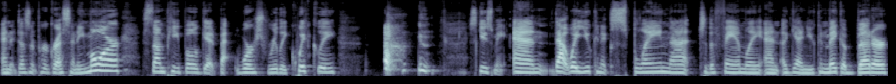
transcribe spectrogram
and it doesn't progress anymore. Some people get worse really quickly. Excuse me. And that way you can explain that to the family. And again, you can make a better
